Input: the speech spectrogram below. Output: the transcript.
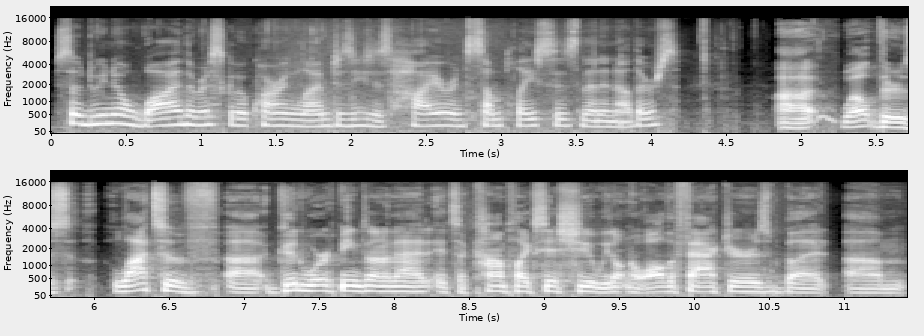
So, do we know why the risk of acquiring Lyme disease is higher in some places than in others? Uh, well, there's lots of uh, good work being done on that. It's a complex issue. We don't know all the factors, but um,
